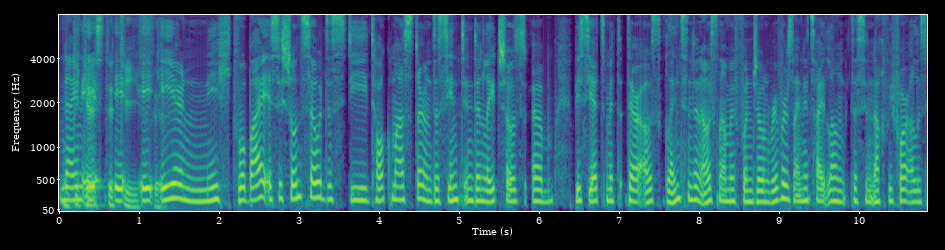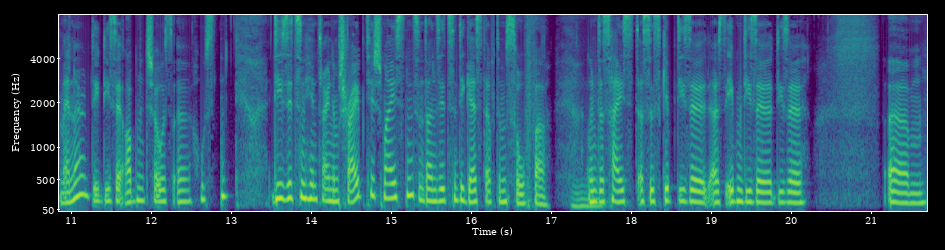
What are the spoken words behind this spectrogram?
Und Nein, die Gäste e- tiefer. e- eher nicht. Wobei es ist schon so, dass die Talkmaster, und das sind in den Late Shows ähm, bis jetzt mit der aus glänzenden Ausnahme von Joan Rivers eine Zeit lang, das sind nach wie vor alles Männer, die diese Abendshows äh, hosten. Die sitzen hinter einem Schreibtisch meistens und dann sitzen die Gäste auf dem Sofa. Mhm. Und das heißt, also es gibt diese, also eben diese, diese ähm,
